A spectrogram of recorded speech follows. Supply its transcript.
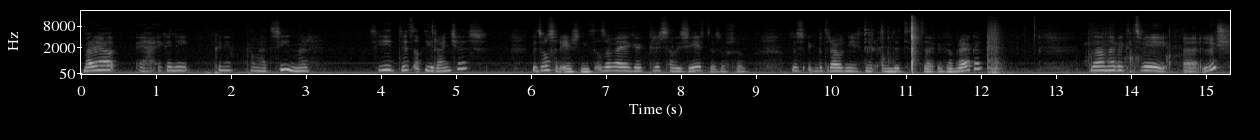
Maar ja, ja ik, weet niet, ik weet niet of ik kan laten zien, maar zie je dit op die randjes? Dit was er eerst niet, alsof hij gekristalliseerd is of zo. Dus ik betrouw het niet echt meer om dit te gebruiken. Dan heb ik twee uh, Lush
